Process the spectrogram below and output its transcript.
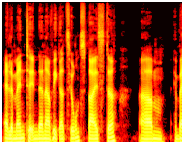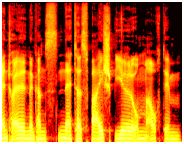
Elemente in der Navigationsleiste. Ähm, eventuell ein ganz nettes Beispiel, um auch dem,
